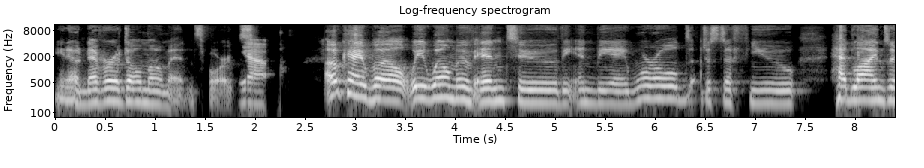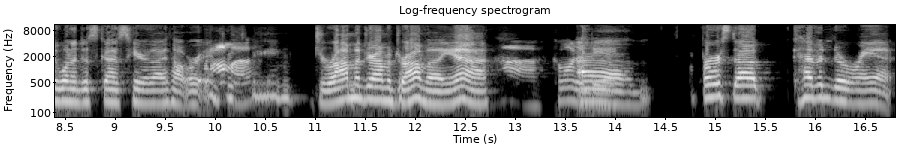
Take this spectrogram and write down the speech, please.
you know, never a dull moment in sports. Yeah. Okay, well, we will move into the NBA world. Just a few headlines we want to discuss here that I thought were drama. interesting. Drama, drama, drama. Yeah. Ah, come on, NBA. Um, first up, Kevin Durant.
